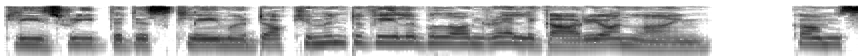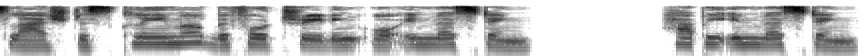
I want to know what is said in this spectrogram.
Please read the disclaimer document available on religareonline.com slash disclaimer before trading or investing. Happy investing!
